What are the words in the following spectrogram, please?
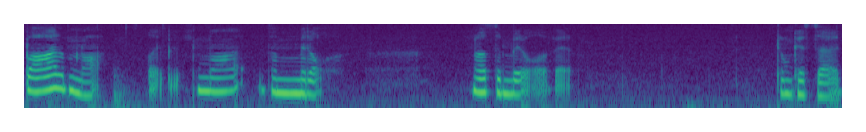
bottom not light blues, not the middle. Not the middle of it. Don't get the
